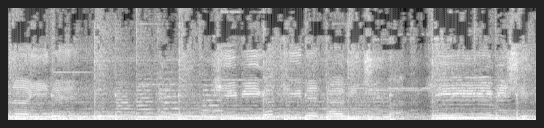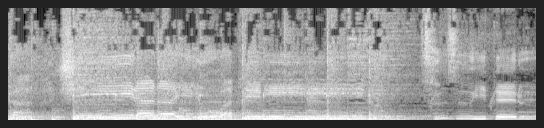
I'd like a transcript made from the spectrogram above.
ないで。君が決めた道は君しか知らない夜明けに。続いてる。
